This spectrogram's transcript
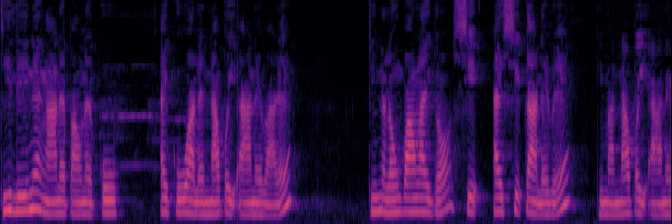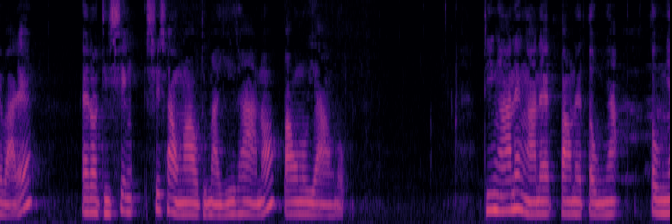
ဒီ4နဲ့5နဲ့ပေါင်းတဲ့9အဲ့9ကလည်းနောက်ပိတ်အားနေပါတယ်ဒီနှလုံးပေါင်းလိုက်တော့8အဲ့8ကလည်းပဲဒီမှာနောက်ပိတ်အားနေပါတယ်အဲ့တော့ဒီ8 865ကိုဒီမှာရေးထားတာเนาะပေါင်းလို့ရအောင်လို့ ဒီ9နဲ့9နဲ့ပေါင်းတဲ့3ည3ည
